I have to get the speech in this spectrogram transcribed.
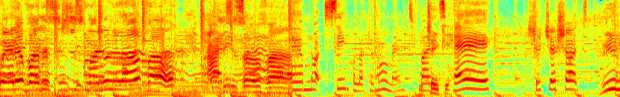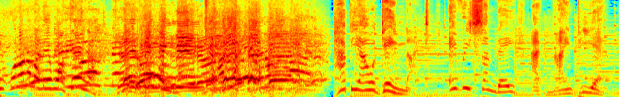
Wherever this is, is my new lover. I deserve her. I am not single at the moment, but take it. hey, shoot your shot. Unaona mademu wa Kenya? Happy Hour Game Night every Sunday at 9 p.m.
